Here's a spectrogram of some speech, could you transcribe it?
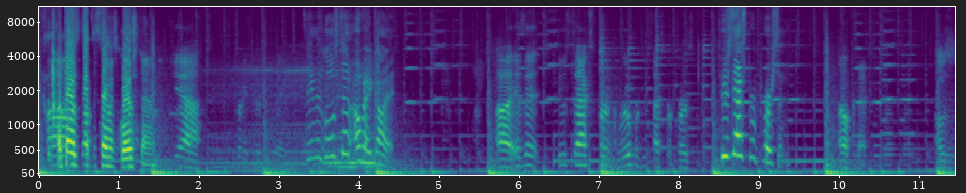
I thought it was about the same as glowstone. Yeah. Pretty sure it's the same. Same as glowstone? Okay, got it. Uh, is it two stacks per group or two stacks per person? Two stacks per person. Okay. I was.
